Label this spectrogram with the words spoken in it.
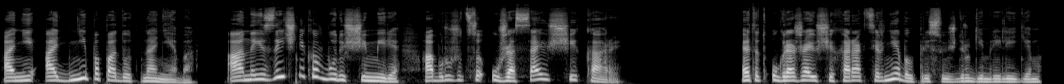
они одни попадут на небо, а на язычников в будущем мире обрушатся ужасающие кары. Этот угрожающий характер не был присущ другим религиям,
